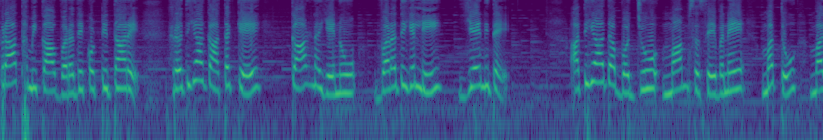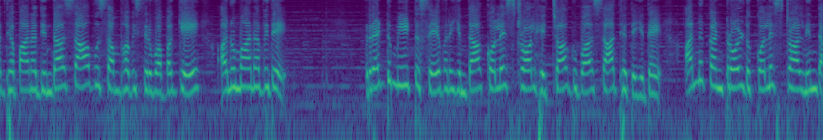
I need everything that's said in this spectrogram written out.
ಪ್ರಾಥಮಿಕ ವರದಿ ಕೊಟ್ಟಿದ್ದಾರೆ. ಹೃದಯಾಘಾತಕ್ಕೆ ಕಾರಣ ಏನು? ವರದಿಯಲ್ಲಿ ಏನಿದೆ? ಅತಿಯಾದ ಬೊಜ್ಜು, ಮಾಂಸ ಸೇವನೆ ಮತ್ತು ಮದ್ಯಪಾನದಿಂದ ಸಾವು ಸಂಭವಿಸಿರುವ ಬಗ್ಗೆ ಅನುಮಾನವಿದೆ. ರೆಡ್ ಮೀಟ್ ಸೇವನೆಯಿಂದ ಕೊಲೆಸ್ಟ್ರಾಲ್ ಹೆಚ್ಚಾಗುವ ಸಾಧ್ಯತೆಯಿದೆ. ಅನ್ಕಂಟ್ರೋಲ್ಡ್ ಕೊಲೆಸ್ಟ್ರಾಲ್ನಿಂದ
